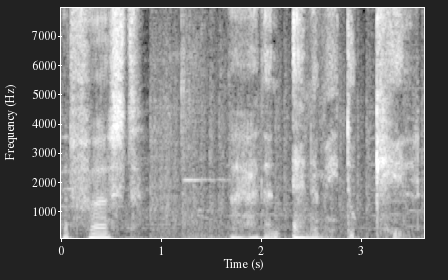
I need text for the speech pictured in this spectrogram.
but first, I had an enemy to kill.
